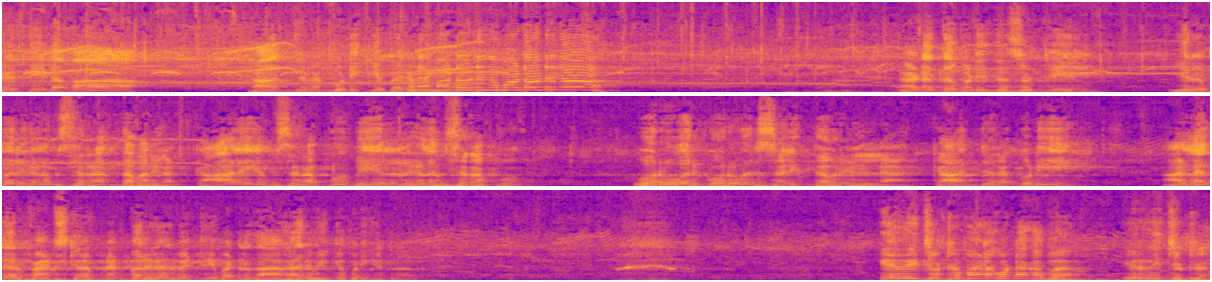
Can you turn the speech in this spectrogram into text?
சேர்த்திடவா? காஞ்சனம் குடிக்கு பெருமை மாட்ட விட்டுங்க மாட்ட விட்டுங்க நடந்து முடிந்த சுற்றில் இருவர்களும் சிறந்தவர்கள். காளையும் சிறப்பு வீரர்களும் சிறப்பு. ஒருவருக்கு ஒருவர் சலித்தவர்கள் இல்ல. காஞ்சிரங்குடி அழகர் ஃபேன்ஸ் கிளப் நண்பர்கள் வெற்றி பெற்றதாக அறிவிக்கப்படுகின்றார். இறுதி சுற்று மாட கொண்டாங்க இப்ப இறுதி சுற்று.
